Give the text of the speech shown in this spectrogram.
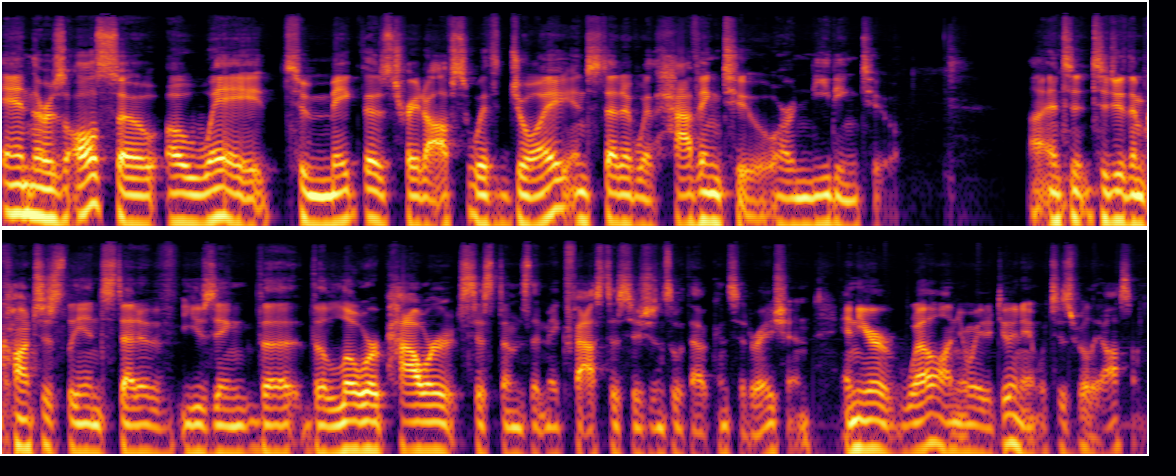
And there's also a way to make those trade offs with joy instead of with having to or needing to. Uh, and to, to do them consciously instead of using the the lower power systems that make fast decisions without consideration. And you're well on your way to doing it, which is really awesome.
